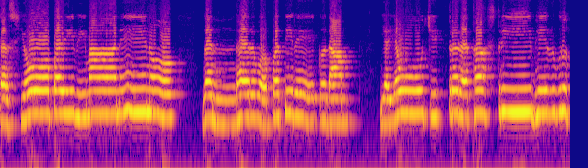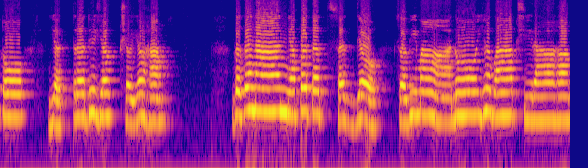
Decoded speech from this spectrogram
तस्योपरि विमानेन गन्धर्वपतिरेकदाम् ययौ चित्ररथः स्त्रीभिर्वृतो यत्र द्विजक्षयः। गगनान्यपतत् सद्य सविमानो ह्यवाक्षिराः।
